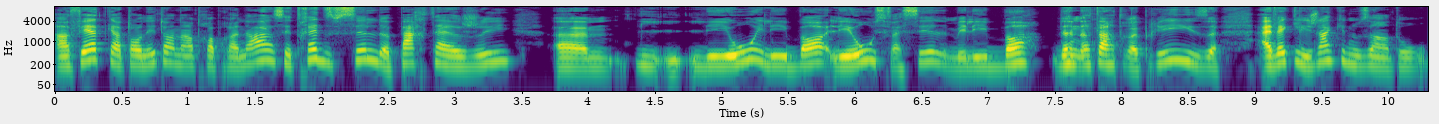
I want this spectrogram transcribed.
en fait, quand on est un entrepreneur, c'est très difficile de partager euh, les hauts et les bas. Les hauts, c'est facile, mais les bas de notre entreprise avec les gens qui nous entourent.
